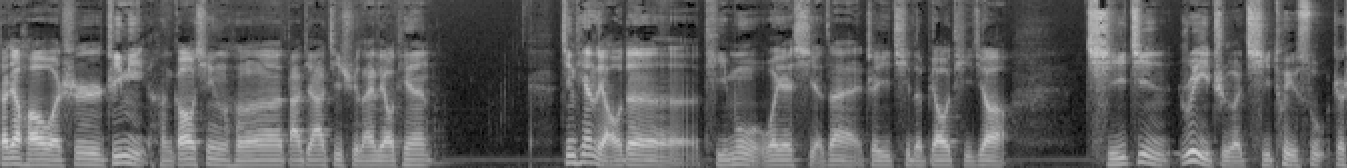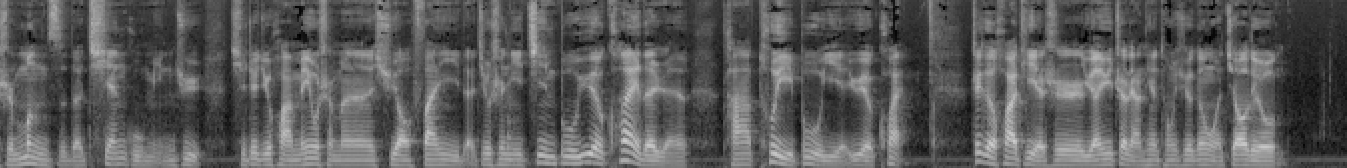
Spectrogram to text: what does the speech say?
大家好，我是 Jimmy，很高兴和大家继续来聊天。今天聊的题目我也写在这一期的标题，叫“其进锐者，其退速”，这是孟子的千古名句。其实这句话没有什么需要翻译的，就是你进步越快的人，他退步也越快。这个话题也是源于这两天同学跟我交流，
